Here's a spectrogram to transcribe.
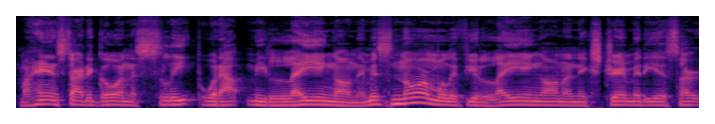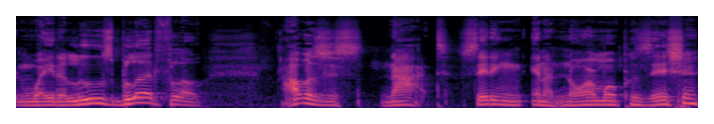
My hands started going to sleep without me laying on them. It's normal if you're laying on an extremity a certain way to lose blood flow. I was just not sitting in a normal position,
